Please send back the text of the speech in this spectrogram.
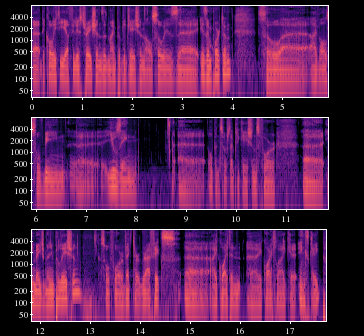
uh, the quality of illustrations in my publication also is uh, is important. So uh, I've also been uh, using uh, open source applications for image manipulation. So for vector graphics, I quite in, I quite like Inkscape.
